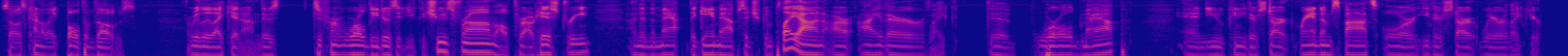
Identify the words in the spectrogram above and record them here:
So it's kind of like both of those. I really like it. Um, there's different world leaders that you could choose from all throughout history, and then the map, the game maps that you can play on are either like the world map and you can either start random spots or either start where like your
